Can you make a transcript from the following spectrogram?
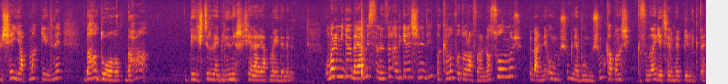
bir şey yapmak yerine daha doğal, daha değiştirilebilir şeyler yapmayı denedim. Umarım videoyu beğenmişsinizdir. Hadi gelin şimdi bakalım fotoğraflar nasıl olmuş ve ben ne ummuşum ne bulmuşum. Kapanış kısmına geçelim hep birlikte.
